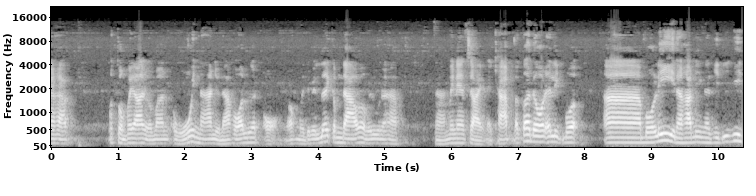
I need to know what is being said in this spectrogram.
นะครับ ปฐมพยาบาลอยู่ประมาณโอ้ยนานอยู่นะ เพราะว่าเลือดออกเนาะเหมือนจะเป็นเลือดกำดาหรือไม่รู้นะครับนะไม่แน่ใจนะครับ แล้วก็โดนเอลิกโบอ่าโบลี่นะครับในนาทีที่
